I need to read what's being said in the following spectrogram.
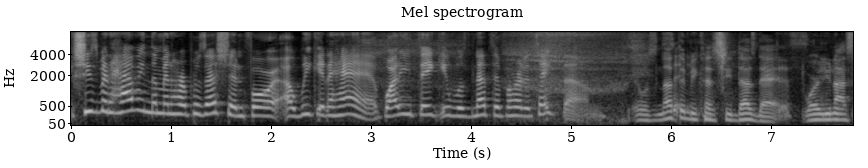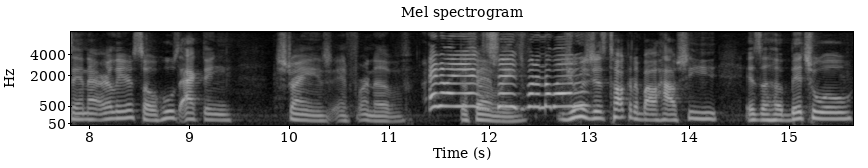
She's been having them in her possession for a week and a half. Why do you think it was nothing for her to take them? It was nothing because she does that. Were you not saying that earlier? So who's acting strange in front of Ain't the family? strange in front of nobody. You was just talking about how she is a habitual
